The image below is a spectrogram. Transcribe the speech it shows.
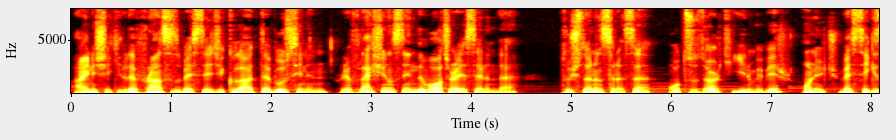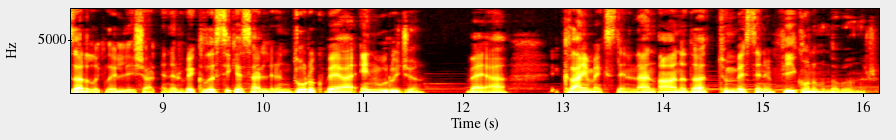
Aynı şekilde Fransız besteci Claude Debussy'nin Reflections in the Water eserinde tuşların sırası 34, 21, 13 ve 8 aralıklarıyla işaretlenir ve klasik eserlerin doruk veya en vurucu veya climax denilen anı da tüm bestenin fi konumunda bulunur.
